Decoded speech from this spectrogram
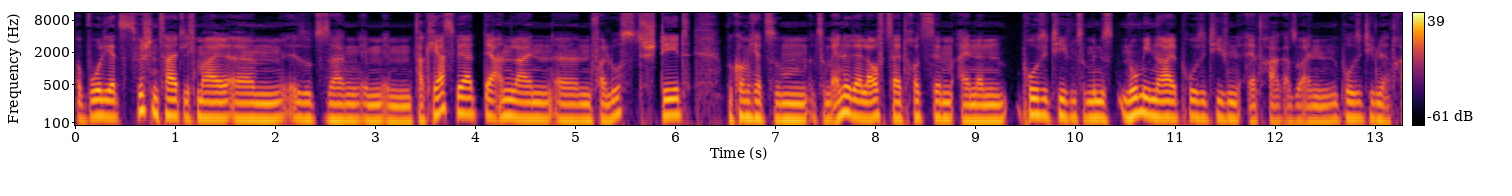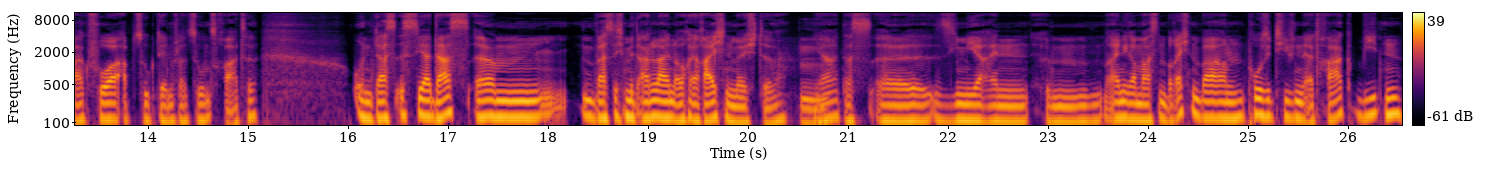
obwohl jetzt zwischenzeitlich mal ähm, sozusagen im, im Verkehrswert der Anleihen äh, ein Verlust steht, bekomme ich ja zum, zum Ende der Laufzeit trotzdem einen positiven, zumindest nominal positiven Ertrag, also einen positiven Ertrag vor Abzug der Inflationsrate. Und das ist ja das, ähm, was ich mit Anleihen auch erreichen möchte. Mhm. Ja, dass äh, sie mir einen ähm, einigermaßen berechenbaren, positiven Ertrag bieten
